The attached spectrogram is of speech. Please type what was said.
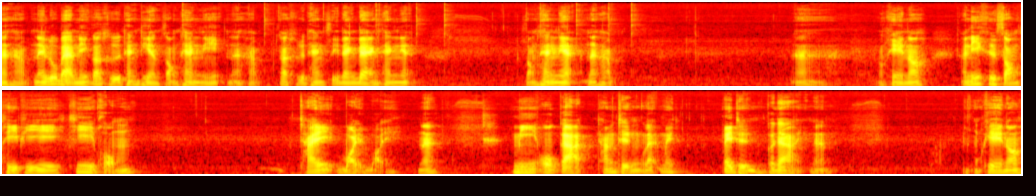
นะครับ ในรูปแบบนี้ก็คือแท่งเทียน 2 แท่งนี้นะครับ ก็คือแท่งสีแดงๆแท่งเนี้ยสองแท่งเนี้ยนะครับ อ่า โอเคเนาะ อันนี้คือ 2 TP ที่ผมใช้บ่อยๆนะ มีโอกาสทั้งถึงและไม่ไม่ถึงก็ได้นะ โอเคเนาะ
